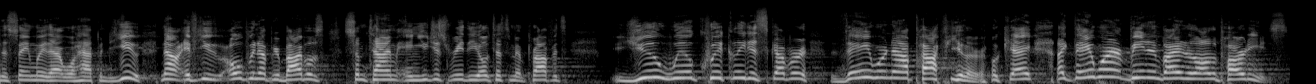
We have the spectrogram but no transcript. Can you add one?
the same way that will happen to you. Now, if you open up your Bibles sometime and you just read the Old Testament prophets, you will quickly discover they were not popular, okay? Like they weren't being invited to all the parties.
